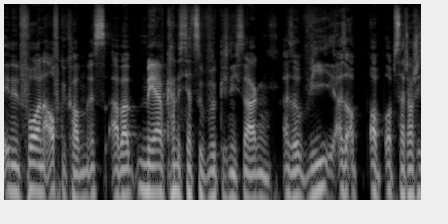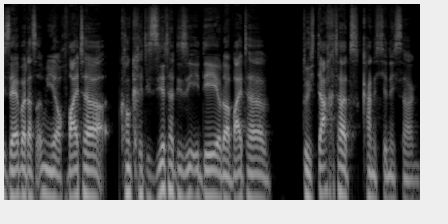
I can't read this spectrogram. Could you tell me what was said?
in den Foren aufgekommen ist, aber mehr kann ich dazu wirklich nicht sagen. Also wie, also ob, ob, ob Satoshi selber das irgendwie auch weiter konkretisiert hat, diese Idee, oder weiter durchdacht hat, kann ich dir nicht sagen.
